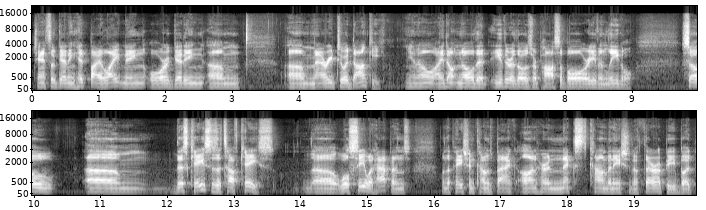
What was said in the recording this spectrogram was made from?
chance of getting hit by lightning or getting um, um, married to a donkey. You know, I don't know that either of those are possible or even legal. So um, this case is a tough case. Uh, we'll see what happens when the patient comes back on her next combination of therapy. But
